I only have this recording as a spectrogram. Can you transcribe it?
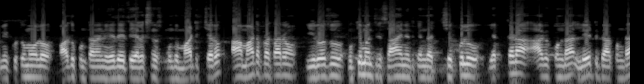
మీ కుటుంబంలో ఆదుకుంటానని ఏదైతే ఎలక్షన్స్ ముందు మాట ఇచ్చారో ఆ మాట ప్రకారం ఈ రోజు ముఖ్యమంత్రి సహాయ నిధి కింద చెక్కులు ఎక్కడా ఆగకుండా లేట్ కాకుండా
